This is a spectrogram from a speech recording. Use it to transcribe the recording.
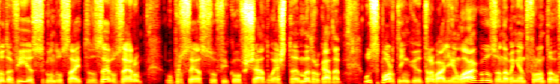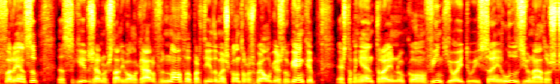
Todavia, segundo o site 00, o processo ficou fechado esta madrugada. O Sporting trabalha em Lagos, onde amanhã defronta o Farense. A seguir, já no estádio Algarve, nova partida, mas contra os belgas do Genk. Esta manhã, treino com 28 e 100 lesionados.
